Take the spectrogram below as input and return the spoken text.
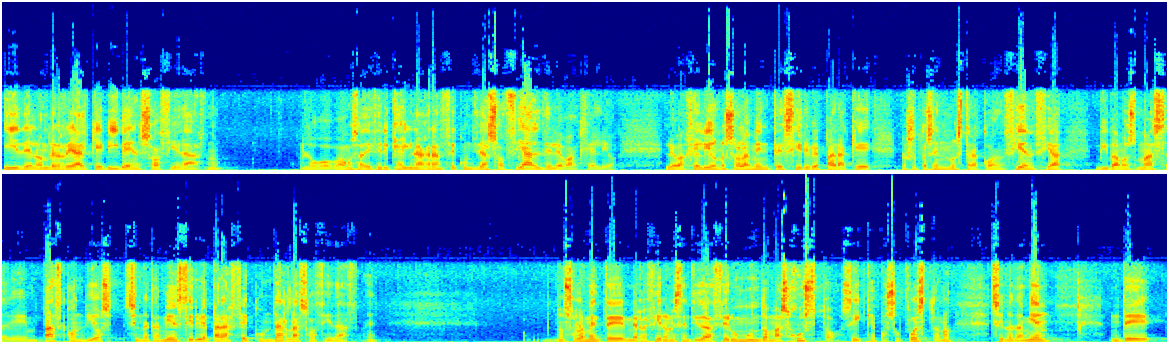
Y del hombre real que vive en sociedad, ¿no? Luego vamos a decir que hay una gran fecundidad social del Evangelio. El Evangelio no solamente sirve para que nosotros en nuestra conciencia vivamos más eh, en paz con Dios, sino también sirve para fecundar la sociedad. ¿eh? No solamente me refiero en el sentido de hacer un mundo más justo, sí, que por supuesto, ¿no? sino también de,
